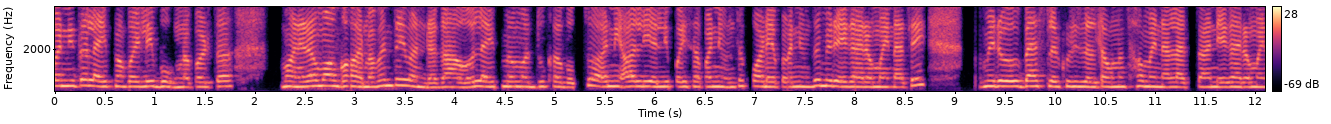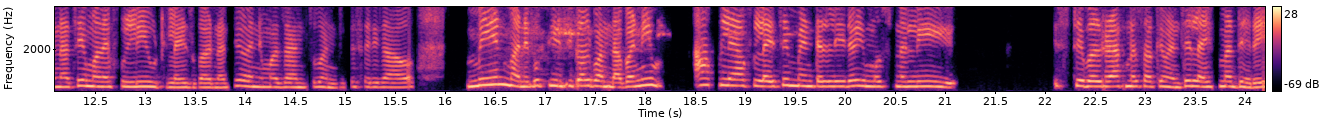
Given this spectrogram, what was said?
पनि त लाइफमा कहिले भोग्न पर्छ भनेर म घरमा पनि त्यही भनेर गएको हो। लाइफमा म दुःख भोग्छु अनि अलिअलि पैसा पनि हुन्छ पढाइ पनि हुन्छ। मेरो एघार महिना चाहिँ मेरो ब्याचलरको रिजल्ट आउन छ महिना लाग्छ अनि एघार महिना चाहिँ मलाई फुल्ली युटिलाइज गर्न थियो अनि म जान्छु भनेर त्यसरी गएको मेन भनेको फिजिकल भन्दा पनि आफूले आफूलाई चाहिँ मेन्टल्ली र इमोसनल्ली स्टेबल राख्न सक्यो भने चाहिँ लाइफमा धेरै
